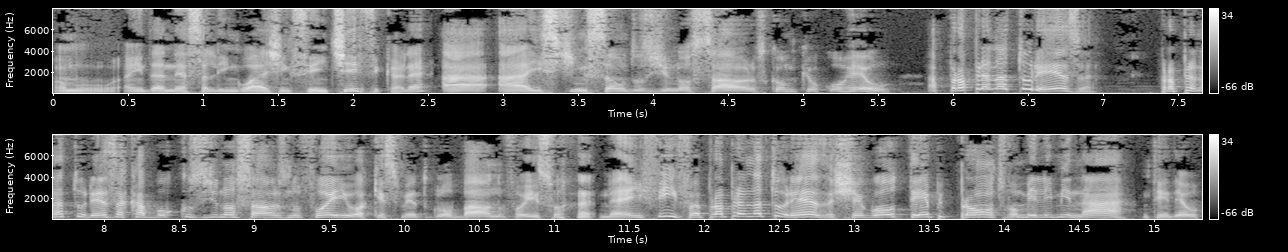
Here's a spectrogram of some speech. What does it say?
vamos, ainda nessa linguagem científica, né? A, a extinção dos dinossauros, como que ocorreu? A própria natureza própria natureza acabou com os dinossauros, não foi o aquecimento global, não foi isso, né? Enfim, foi a própria natureza. Chegou o tempo e pronto, vamos eliminar, entendeu?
